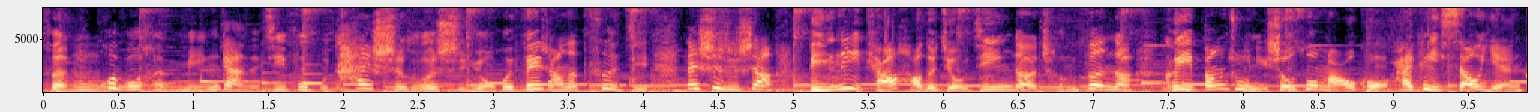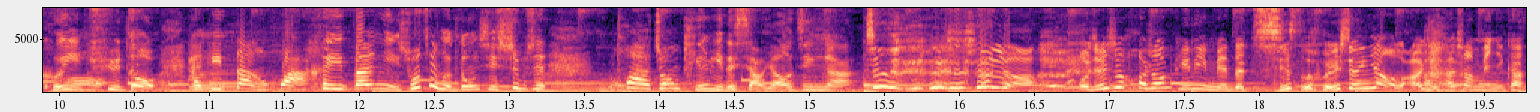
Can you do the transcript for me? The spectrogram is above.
分，嗯会不会很敏感的肌肤不太适合使用，会非常的刺激。但事实上，比例调好的酒精的成分呢，可以帮助你收缩毛孔，还可以消炎，可以祛痘，还可以淡化黑斑。你说这个东西是不是化妆品里的小妖精啊？是啊，我觉得是化妆品里面的起死回生药了，而且它上面你看，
